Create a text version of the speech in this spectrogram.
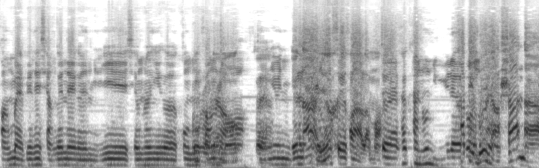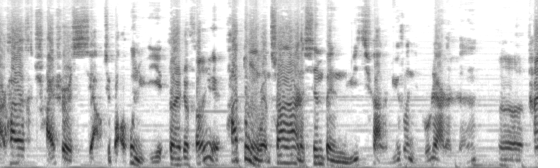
防备，并且想跟这个女一形成一个共同防守，对，因为你因为男二已经黑化了嘛，对他看出女一这个他并，不是想杀男二，他还是想去保护女一。对就防御，他动过杀男二的心，被女一劝了。女一说：“你不是这样的人。嗯，他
